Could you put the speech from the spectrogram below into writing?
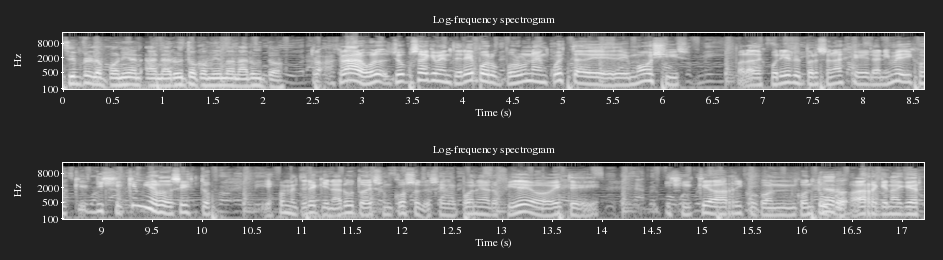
siempre lo ponían a Naruto comiendo Naruto. Cla- Claro, boludo. Yo sabes que me enteré por, por una encuesta de, de emojis para descubrir el personaje del anime. Dijo, ¿qué? dije, ¿qué mierda es esto? Y después me enteré que Naruto es un coso que se le pone a los fideos, ¿viste? Y dije, queda rico con, con tuco. Claro. Arre que nada que ver.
